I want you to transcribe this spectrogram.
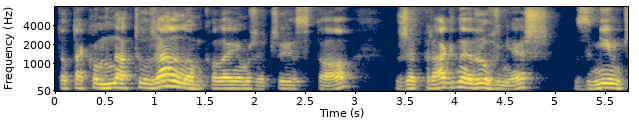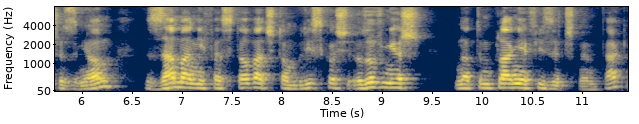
to taką naturalną koleją rzeczy jest to, że pragnę również z nim czy z nią zamanifestować tą bliskość również na tym planie fizycznym, tak?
